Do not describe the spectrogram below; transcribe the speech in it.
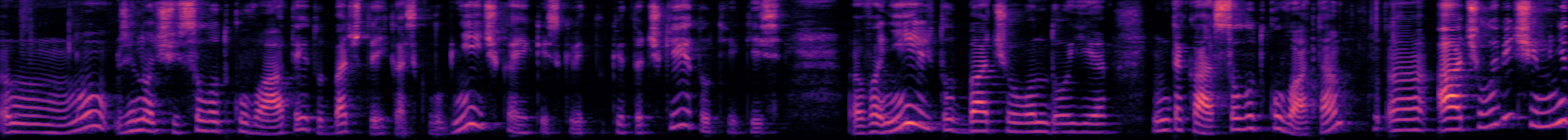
Ну, жіночий солодкуватий. Тут, бачите, якась клубнічка, якісь квіт- квіточки, тут якісь е, ваніль, тут бачу, вондо є. Ну, Така солодкувата. Е, А чоловічий мені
